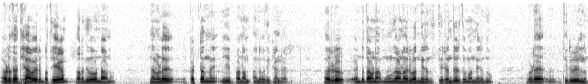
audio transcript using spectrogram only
അവിടുത്തെ അധ്യാപകരും പ്രത്യേകം പറഞ്ഞതുകൊണ്ടാണ് നമ്മൾ പെട്ടെന്ന് ഈ പണം അനുവദിക്കാൻ കാരണം. അവരോട് രണ്ട് തവണ മൂന്ന് തവണ അവർ വന്നിരുന്നു. തിരുവനന്തപുരത്തും വന്നിരുന്നു. ഇവിടെ തിരുവൂരിൽ നിന്നും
